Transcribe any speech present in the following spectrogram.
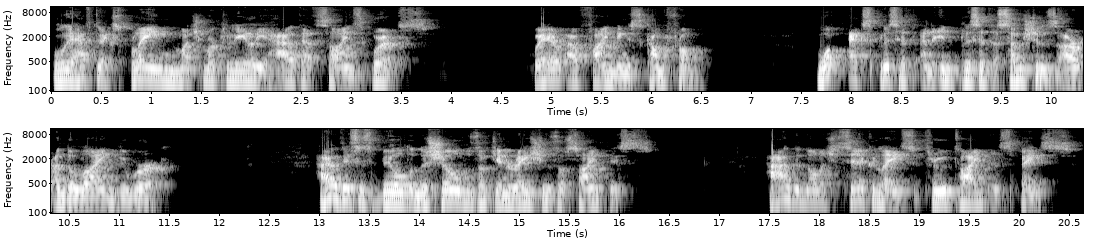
We have to explain much more clearly how that science works, where our findings come from, what explicit and implicit assumptions are underlying the work, how this is built on the shoulders of generations of scientists, how the knowledge circulates through time and space,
